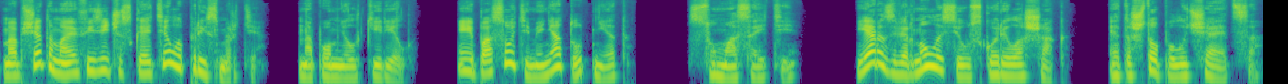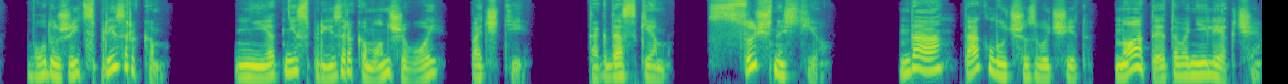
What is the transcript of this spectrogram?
«Вообще-то мое физическое тело при смерти», — напомнил Кирилл. «И, по сути, меня тут нет». С ума сойти. Я развернулась и ускорила шаг. «Это что получается? Буду жить с призраком?» «Нет, не с призраком, он живой. Почти. Тогда с кем? С сущностью? Да, так лучше звучит, но от этого не легче.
